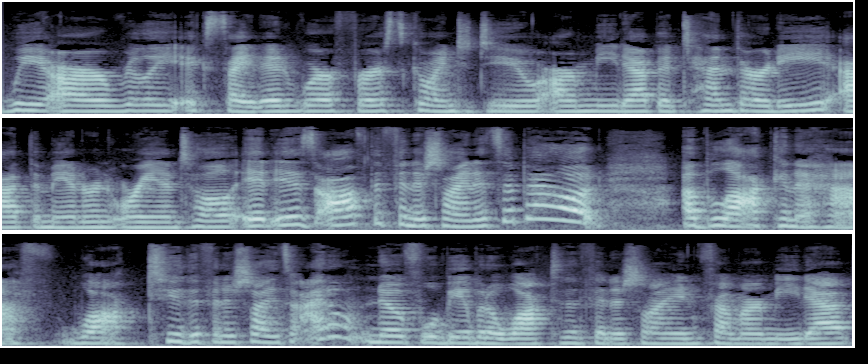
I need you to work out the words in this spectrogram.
we are really excited. We're first going to do our meetup at ten thirty at the Mandarin Oriental. It is off the finish line. It's about a block and a half walk to the finish line. So I don't know if we'll be able to walk to the finish line from our meetup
